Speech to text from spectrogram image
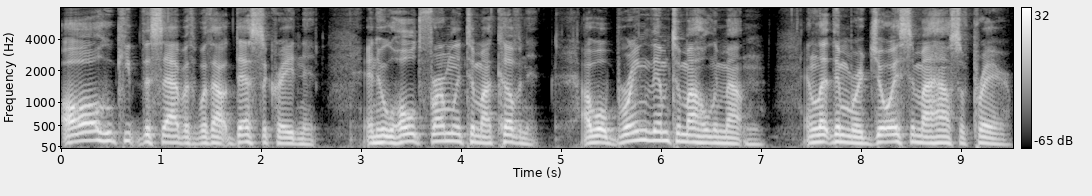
all who keep the Sabbath without desecrating it, and who hold firmly to my covenant. I will bring them to my holy mountain, and let them rejoice in my house of prayer.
